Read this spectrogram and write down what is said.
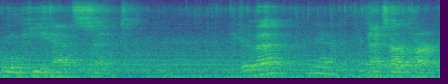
whom he hath sent. You hear that? Yeah. That's our part.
